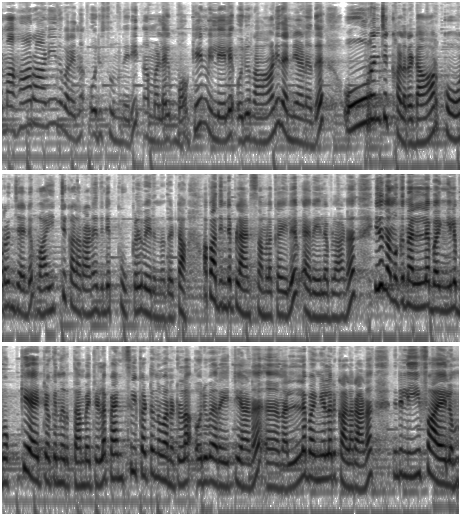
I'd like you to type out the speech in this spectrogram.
നമ്മളെ മഹാറാണി എന്ന് പറയുന്ന ഒരു സുന്ദരി നമ്മളെ ബൊക്കേൻ വില്ലയിലെ ഒരു റാണി തന്നെയാണിത്. Orange colour dark orange and white കളറാണ് ഇതിന്റെ പൂക്കൾ വരുന്നത് കേട്ടോ അപ്പോൾ അതിന്റെ പ്ലാന്റ്സ് നമ്മളെ കയ്യിൽ അവൈലബിൾ ആണ്. ഇത് നമുക്ക് നല്ല ഭംഗിയിൽ ബൊക്കെ ആയിട്ടൊക്കെ നിർത്താൻ പറ്റിയുള്ള പെൻസിൽ കട്ട് എന്ന് പറഞ്ഞിട്ടുള്ള ഒരു വെറൈറ്റിയാണ് നല്ല ഭംഗിയുള്ള ഒരു കളറാണ് ഇതിന്റെ ലീഫായാലും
